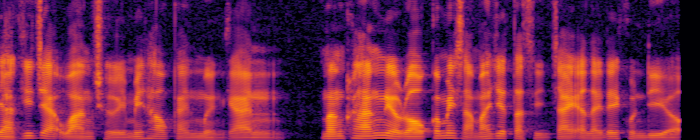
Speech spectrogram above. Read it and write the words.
อยากที่จะวางเฉยไม่เท่ากันเหมือนกัน บางครั้งเนี่ยเราก็ไม่สามารถจะตัดสินใจอะไรได้คนเดียว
